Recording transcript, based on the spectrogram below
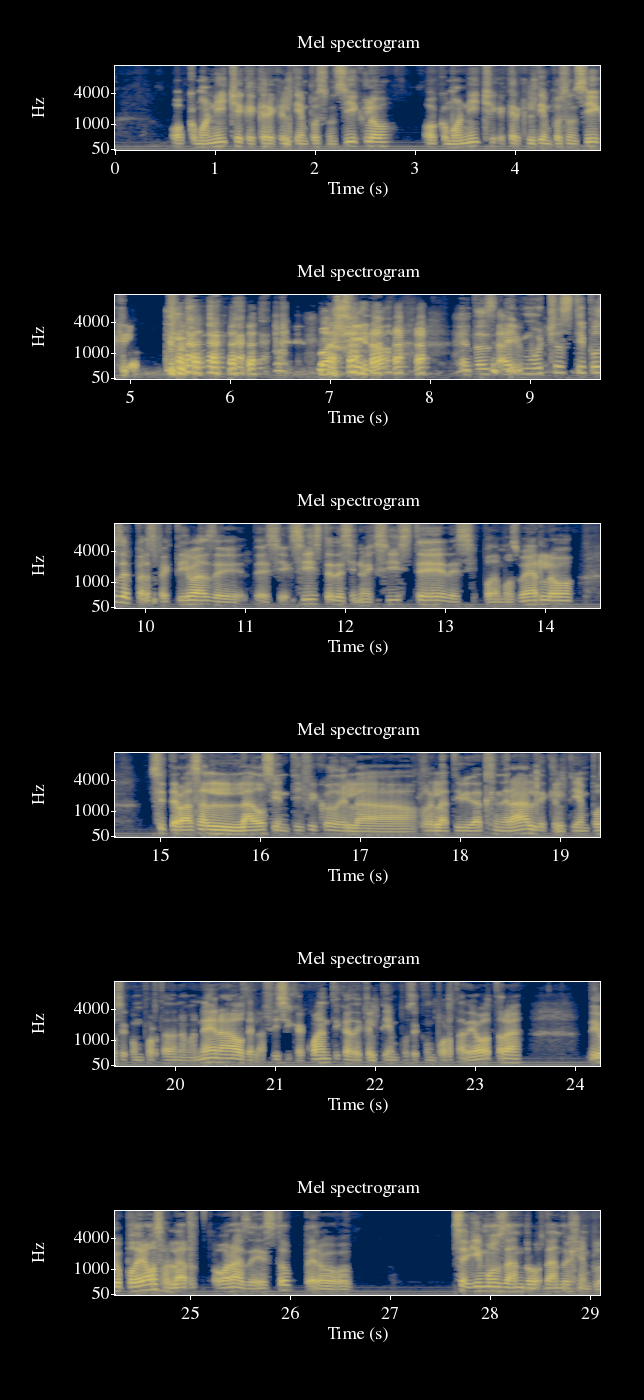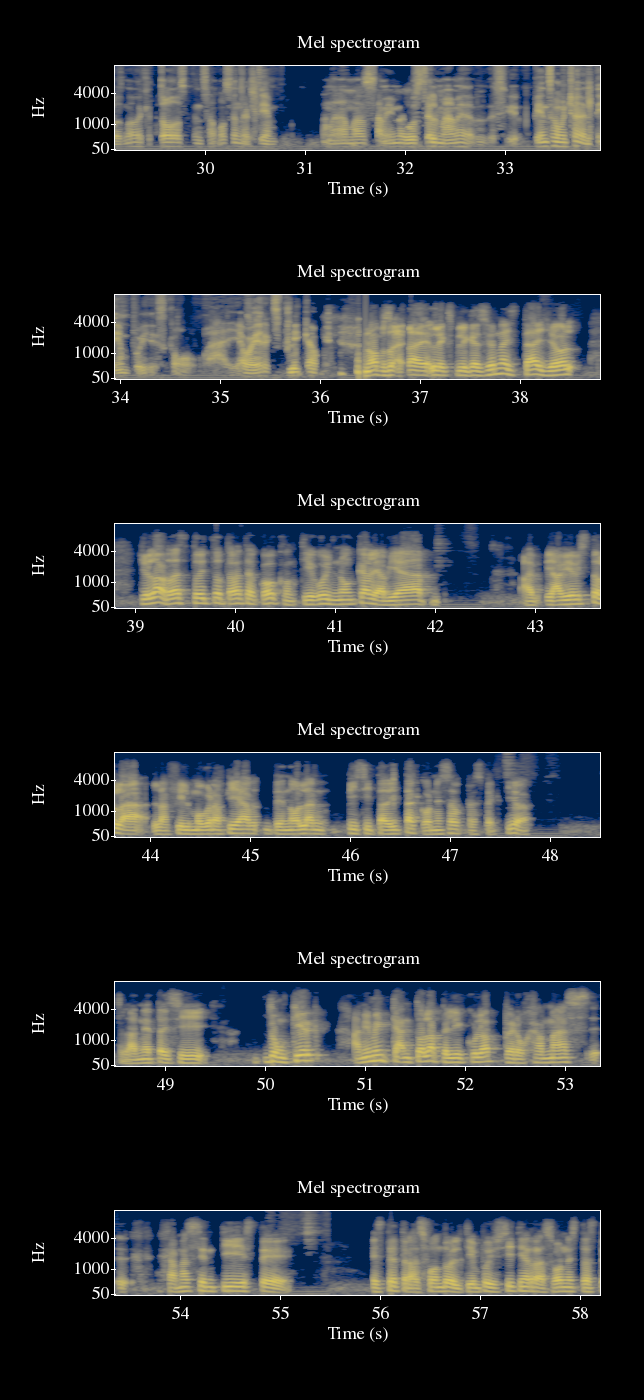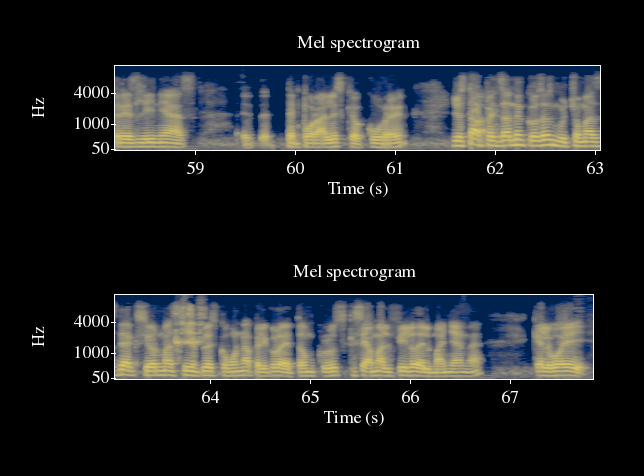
o como Nietzsche, que cree que el tiempo es un ciclo, o como Nietzsche, que cree que el tiempo es un ciclo. o así, ¿no? Entonces hay muchos tipos de perspectivas de, si existe, de si no existe, de si podemos verlo. Si te vas al lado científico de la relatividad general, de que el tiempo se comporta de una manera, o de la física cuántica, de que el tiempo se comporta de otra. Digo, podríamos hablar horas de esto, pero seguimos dando, dando ejemplos, ¿no? De que todos pensamos en el tiempo. Nada más a mí me gusta el mame, de decir, pienso mucho en el tiempo y es como, ay, a ver, explícame. No, pues la, explicación ahí está. Yo, yo la verdad estoy totalmente de acuerdo contigo y nunca le había, había visto la, la filmografía de Nolan visitadita con esa perspectiva. La neta, y sí, Dunkirk, a mí me encantó la película, pero jamás, eh, jamás sentí este, este trasfondo del tiempo. Y sí tiene razón, estas tres líneas temporales que ocurren. Yo estaba pensando en cosas mucho más de acción, más simples, como una película de Tom Cruise que se llama El filo del mañana, que el güey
